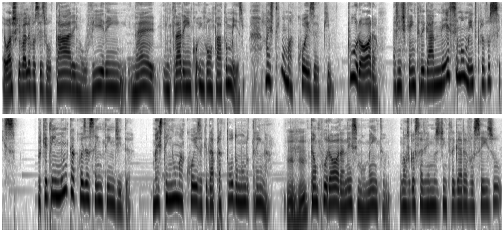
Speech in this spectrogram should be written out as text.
Eu acho que vale vocês voltarem, ouvirem, né? Entrarem em, em contato mesmo. Mas tem uma coisa que, por hora, a gente quer entregar nesse momento para vocês. Porque tem muita coisa a ser entendida. Mas tem uma coisa que dá para todo mundo treinar. Uhum. Então, por hora, nesse momento, nós gostaríamos de entregar a vocês o,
